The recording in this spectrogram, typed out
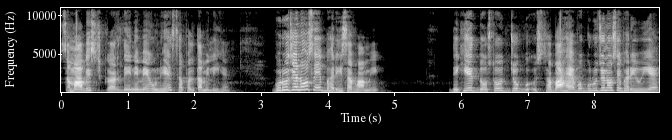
समाविष्ट कर देने में उन्हें सफलता मिली है। गुरुजनों से भरी सभा में। देखिए दोस्तों, जो सभा है, वो गुरुजनों से भरी हुई है।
